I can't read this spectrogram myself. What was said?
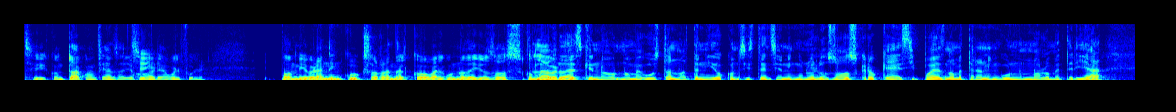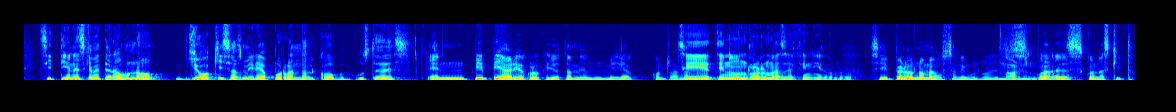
Sí, con toda confianza yo Sí. jugaría a Will Fuller. Pomi, Brandon Cooks o Randall Cobb, alguno de ellos dos. ¿cómo La verdad es que no, no me gusta, no ha tenido consistencia ninguno de los dos. Creo que si puedes no meter a ninguno, no lo metería. Si tienes que meter a uno, yo quizás me iría por Randall Cobb. ¿Ustedes? En PPR yo creo que yo también me iría con Randall Sí, Cobb. tiene un rol más definido, ¿no? Sí, pero no me gusta ninguno. Es, No, ninguno. es con asquito.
